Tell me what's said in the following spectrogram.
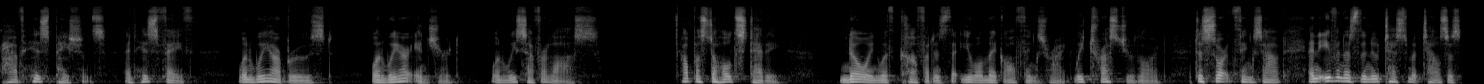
have his patience and his faith when we are bruised, when we are injured, when we suffer loss. Help us to hold steady, knowing with confidence that you will make all things right. We trust you, Lord, to sort things out. And even as the New Testament tells us,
